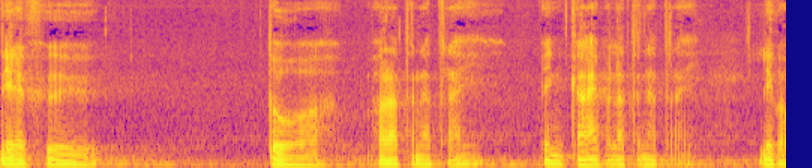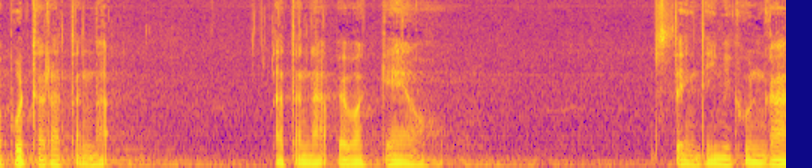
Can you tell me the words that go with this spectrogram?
นี่แหละคือ ตัวพระรัตนตรัย เป็นกายพระรัตนตรัย เรียกว่าพุทธรัตนะรัตนะแปลว่าแก้ว สิ่งที่มีคุณค่า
